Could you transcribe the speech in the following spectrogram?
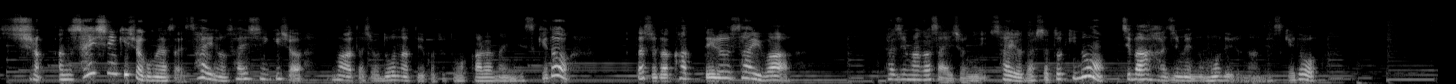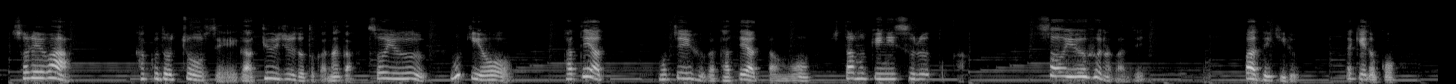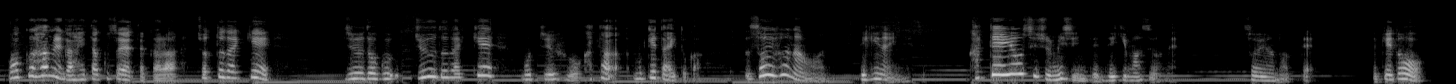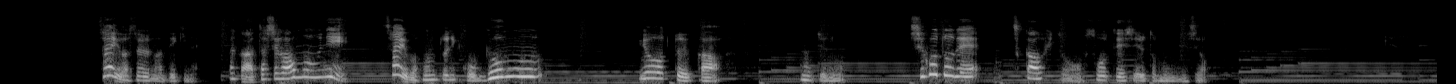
知らん、あの、最新機種はごめんなさい。サイの最新機種は、今私はどうなっているかちょっとわからないんですけど、私が買ってるサイは、田島が最初にサイを出した時の一番初めのモデルなんですけど、それは角度調整が90度とかなんかそういう向きを縦や、モチーフが縦やったのを下向きにするとか、そういう風な感じはできる。だけど、こう、枠はめが下手くそやったから、ちょっとだけ10度、10度だけモチーフを傾けたいとか、そういう風なのはできないんです。家庭用刺繍ミシンってできますよね。そういうのって。だけど、サイはそういうのはできない。だから私が思うに、サイは本当にこう、業務用というか、なんていうの仕事で使う人を想定してると思うんですよ。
